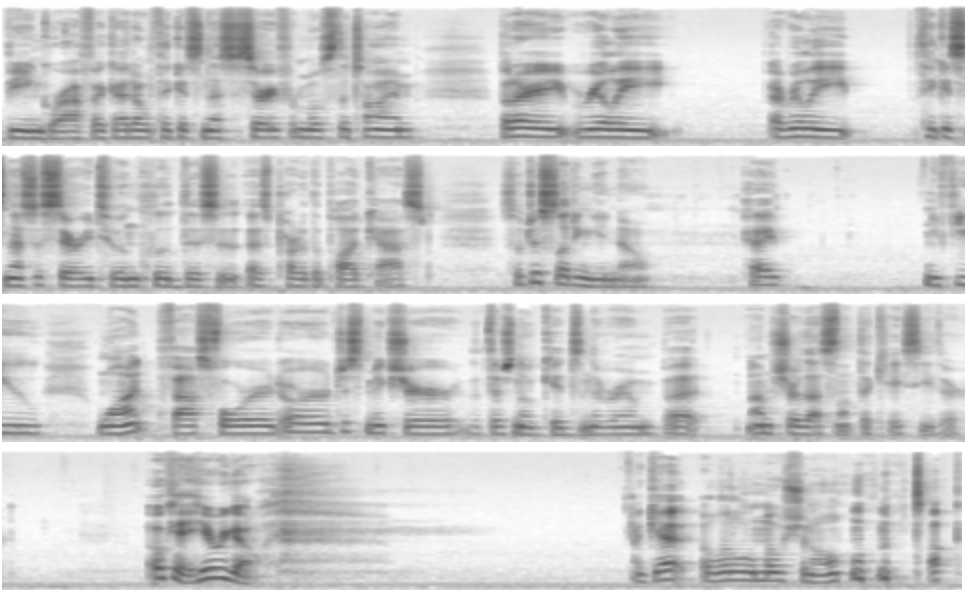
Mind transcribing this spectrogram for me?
being graphic. I don't think it's necessary for most of the time, but I really I really think it's necessary to include this as part of the podcast. So just letting you know. Okay? If you want, fast forward or just make sure that there's no kids in the room, but I'm sure that's not the case either. Okay, here we go. I get a little emotional when I talk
